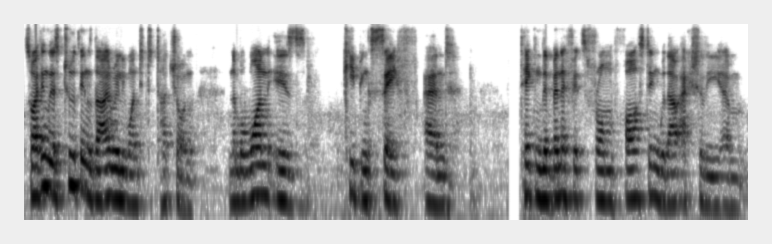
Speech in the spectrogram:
So I think there's two things that I really wanted to touch on. Number one is keeping safe and taking the benefits from fasting without actually um,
